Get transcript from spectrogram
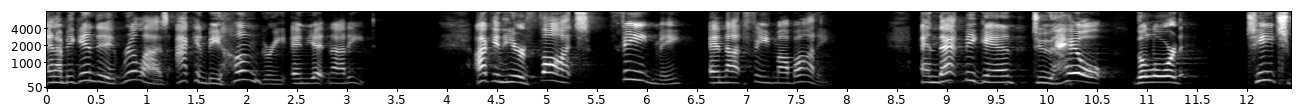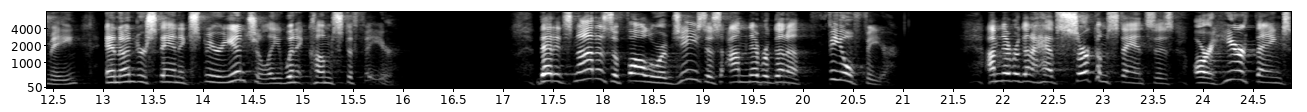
And I begin to realize I can be hungry and yet not eat. I can hear thoughts feed me and not feed my body. And that began to help the Lord teach me and understand experientially when it comes to fear. That it's not as a follower of Jesus, I'm never gonna feel fear. I'm never gonna have circumstances or hear things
